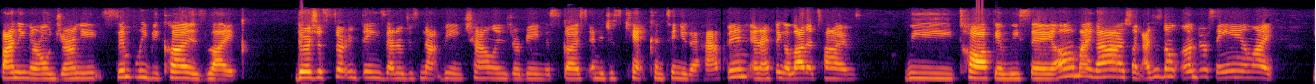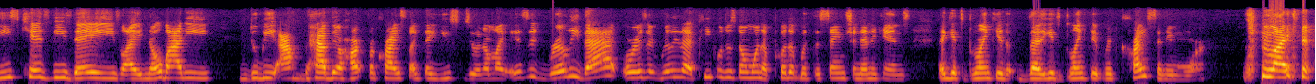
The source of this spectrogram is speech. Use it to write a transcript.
finding their own journey simply because like there's just certain things that are just not being challenged or being discussed and it just can't continue to happen. And i think a lot of times we talk and we say oh my gosh like i just don't understand like these kids these days like nobody do be ah, have their heart for christ like they used to. And i'm like is it really that or is it really that people just don't want to put up with the same shenanigans that gets blanketed that gets blanketed with christ anymore? Like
